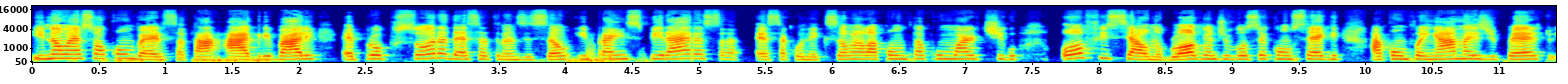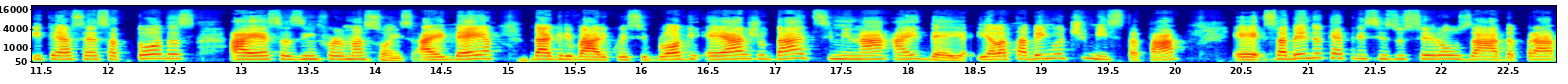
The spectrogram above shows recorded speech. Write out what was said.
E não é só conversa, tá? A Agrivale é propulsora dessa transição e para inspirar essa, essa conexão, ela conta com um artigo oficial no blog onde você consegue acompanhar mais de perto e ter acesso a todas a essas informações. A ideia da Agrivale com esse blog é ajudar a disseminar a ideia e ela está bem otimista, tá? É, sabendo que é preciso ser ousada para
